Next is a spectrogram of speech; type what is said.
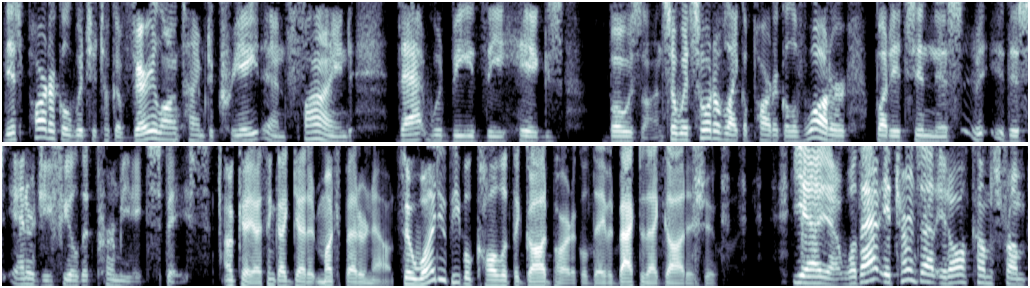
this particle, which it took a very long time to create and find, that would be the Higgs boson. So it's sort of like a particle of water, but it's in this this energy field that permeates space. Okay, I think I get it much better now. So why do people call it the God particle, David? Back to that God issue. yeah, yeah. Well, that it turns out it all comes from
